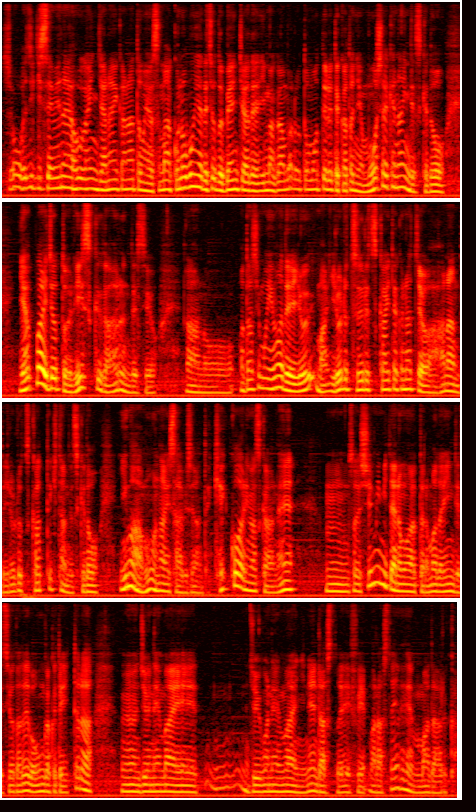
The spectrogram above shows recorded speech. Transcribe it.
正直攻めない方がいいんじゃないかなと思います。まあこの分野でちょっとベンチャーで今頑張ろうと思ってるって方には申し訳ないんですけどやっぱりちょっとリスクがあるんですよ。あの私も今までいろいろ、まあ、いろいろツール使いたくなっちゃう派なんでいろいろ使ってきたんですけど今はもうないサービスなんて結構ありますからね。うん、そういう趣味みたいなものだったらまだいいんですよ。例えば音楽で言ったら、うん、10年前15年前にねラスト FM まあラスト FM まだあるか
